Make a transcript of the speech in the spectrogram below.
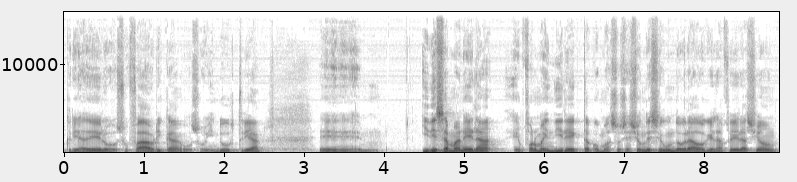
criadero o su fábrica o su industria. Eh, y de esa manera, en forma indirecta, como asociación de segundo grado, que es la federación,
